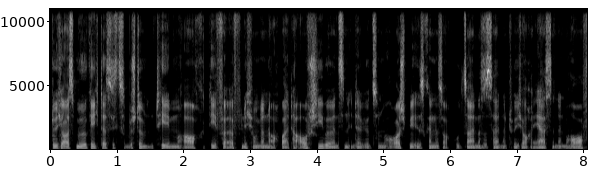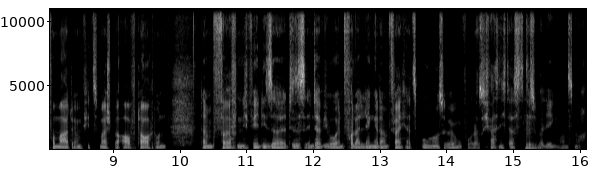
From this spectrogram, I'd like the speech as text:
durchaus möglich, dass ich zu bestimmten Themen auch die Veröffentlichung dann auch weiter aufschiebe. Wenn es ein Interview zu einem Horrorspiel ist, kann es auch gut sein, dass es halt natürlich auch erst in einem Horrorformat irgendwie zum Beispiel auftaucht und dann veröffentlichen wir diese, dieses Interview in voller Länge dann vielleicht als Bonus irgendwo. Also ich weiß nicht, das, das hm. überlegen wir uns noch.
